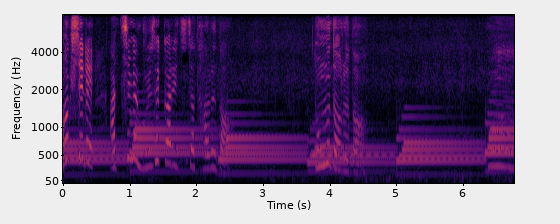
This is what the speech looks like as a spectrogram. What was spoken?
확실히 아침에 물 색깔이 진짜 다르다. 너무 다르다. 와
